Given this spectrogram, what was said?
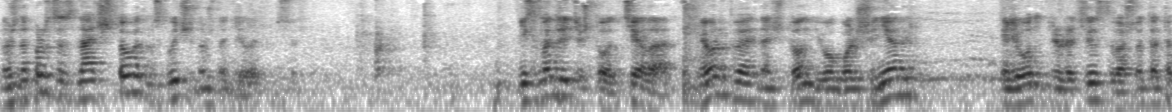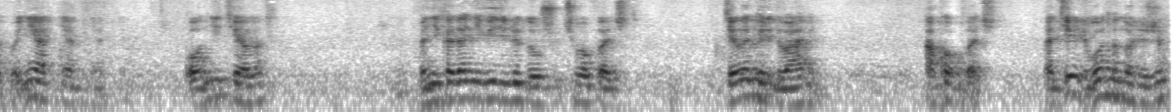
Нужно просто знать, что в этом случае нужно делать. и всё. Не смотрите, что тело мертвое, значит, он его больше нет, или он превратился во что-то такое. Нет, нет, нет, нет. Он не тело. Вы никогда не видели душу. Чего плачете? Тело перед вами. А кто плачет? На теле, вот оно лежит.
